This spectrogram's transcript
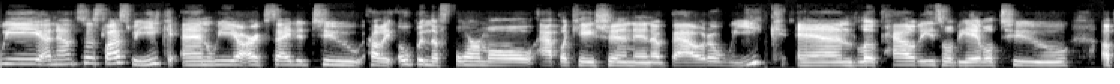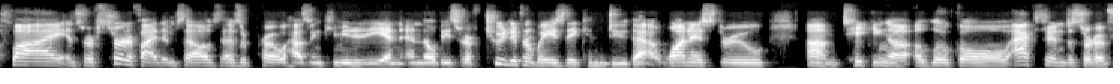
We announced this last week, and we are excited to probably open the formal application in about a week. And localities will be able to apply and sort of certify themselves as a pro housing community. And, and there'll be sort of two different ways they can do that. One is through um, taking a, a local action to sort of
